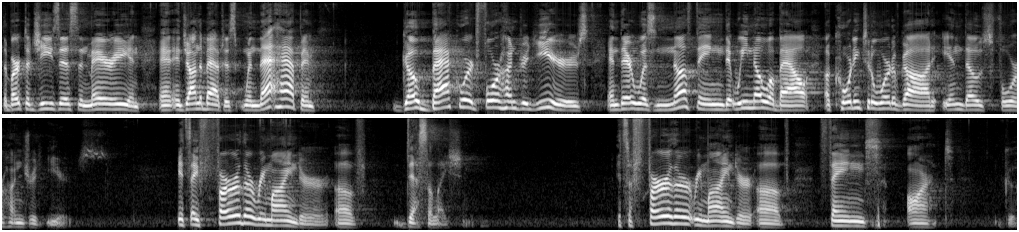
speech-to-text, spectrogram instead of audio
the birth of Jesus and Mary and, and, and John the Baptist. When that happened, go backward 400 years, and there was nothing that we know about, according to the Word of God, in those 400 years. it's a further reminder of desolation. It's a further reminder of things aren't good.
